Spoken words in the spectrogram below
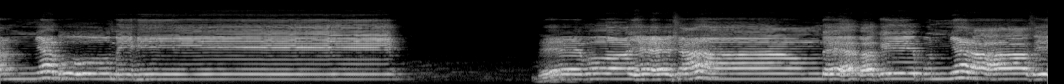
అరణ్యభూమి దేవో దేవకీ పుణ్యరాశి.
